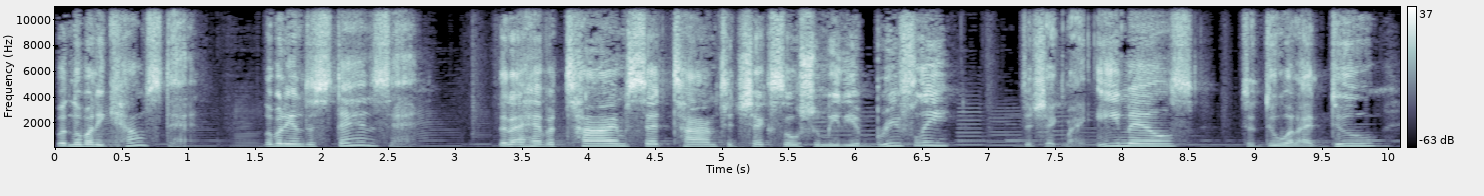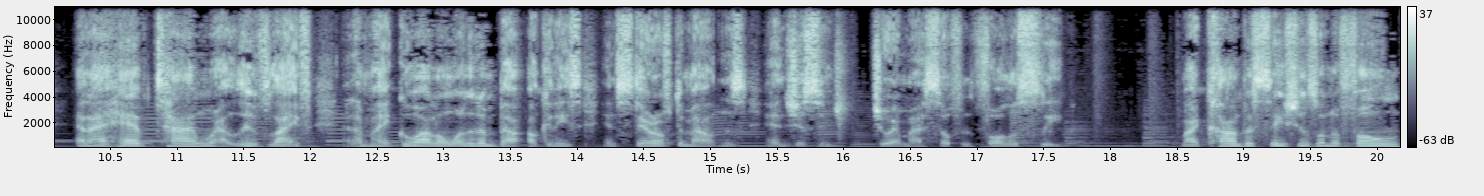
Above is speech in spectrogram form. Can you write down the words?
but nobody counts that. Nobody understands that. That I have a time, set time to check social media briefly, to check my emails, to do what I do. And I have time where I live life and I might go out on one of them balconies and stare off the mountains and just enjoy myself and fall asleep. My conversations on the phone,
